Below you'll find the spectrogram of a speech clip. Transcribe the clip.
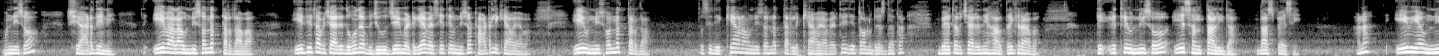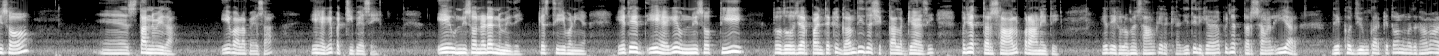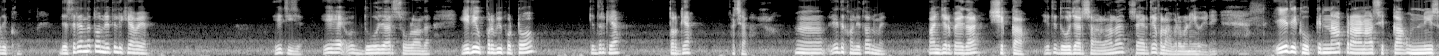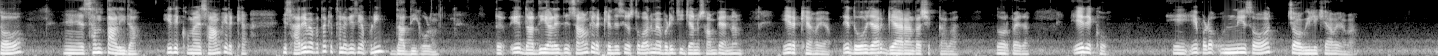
1966 ਦੇ ਨੇ। ਤੇ ਇਹ ਵਾਲਾ 1969 ਦਾ ਵਾ। ਇਹਦੇ ਤਾਂ ਵਿਚਾਰੇ ਦੋਹਾਂ ਦਾ ਵਜੂਦ ਜੇ ਮਿਟ ਗਿਆ ਵੈਸੇ ਤੇ 1968 ਲਿਖਿਆ ਹੋਇਆ ਵਾ। ਇਹ 1969 ਦਾ। ਤੁਸੀਂ ਦੇਖਿਆ ਹੋਣਾ 1969 ਲਿਖਿਆ ਹੋਇਆ ਵਾ ਤੇ ਜੇ ਤੁਹਾਨੂੰ ਦੱਸਦਾ ਤਾਂ। ਵੈਸੇ ਤਾਂ ਵਿਚਾਰਿਆਂ ਦੀਆਂ ਹਾਲਤਾਂ ਹੀ ਖਰਾਬ ਆ। ਤੇ ਇੱਥੇ 1900 ਇਹ 47 ਦਾ 10 ਪੈਸੇ। ਹਨਾ? ਤੇ ਇਹ ਵੀ ਆ 1997 ਦਾ। ਇਹ ਵਾਲਾ ਪੈਸਾ, ਇਹ ਹੈਗੇ 25 ਪੈਸੇ। ਇਹ 1999 ਦੇ। ਕਿਸ ਚੀਜ਼ ਬਣੀ ਹੈ? ਇਹ ਤੇ ਇਹ ਹੈਗੇ 1930 ਤੋਂ 2005 ਤੱਕ ਗਾਂਧੀ ਦਾ ਸਿੱਕਾ ਲੱਗਿਆ ਹੋਇਆ ਸੀ 75 ਸਾਲ ਪੁਰਾਣੇ ਤੇ। ਇਹ ਦੇਖ ਲਓ, ਮੈਂ ਸਾਂਭ ਕੇ ਰੱਖਿਆ ਜੀ ਤੇ ਲਿਖਿਆ ਹੋਇਆ 75 ਸਾਲ ਯਾਰ ਦੇਖੋ ਜ਼ੂਮ ਕਰਕੇ ਤੁਹਾਨੂੰ ਮੈਂ ਦਿਖਾਵਾਂ ਆ ਦੇਖੋ। ਦਿਸ ਰਿਹਾ ਨਾ ਤੁਹਾਨੂੰ, ਇਹ ਤੇ ਲਿਖਿਆ ਹੋਇਆ। ਇਹ ਚੀਜ਼ ਹੈ, ਇਹ ਹੈ ਉਹ 2016 ਦਾ। ਇਹਦੇ ਉੱਪਰ ਵੀ ਫੋਟੋ, ਕਿੱਧਰ ਗਿਆ? ਤੁਰ ਗਿਆ। ਅੱਛਾ। ਇਹ ਦਿਖਾਉਂਦੀ ਤੁਹਾਨੂੰ ਮੈਂ। 5 ਰੁਪਏ ਦਾ ਸਿੱਕਾ ਇਹ ਤੇ 2000 ਸਾਲਾਂ ਨਾ ਸਾਈਡ ਤੇ ਫਲਾਵਰ ਬਣੇ ਹੋਏ ਨੇ। ਇਹ ਦੇਖੋ ਕਿੰਨਾ ਪੁਰਾਣਾ ਸਿੱਕਾ 1947 ਦਾ। ਇਹ ਦੇਖੋ ਮੈਂ ਸਾਂਭ ਕੇ ਰੱਖਿਆ। ਇਹ ਸਾਰੇ ਮੈਂ ਪਤਾ ਕਿੱਥੇ ਲੱਗੇ ਸੀ? ਆਪਣੀ ਦਾਦੀ ਕੋਲੋਂ। ਤੇ ਇਹ ਦਾਦੀ ਵਾਲੇ ਦੇ ਸਾਂਭ ਕੇ ਰੱਖੇ ਹੁੰਦੇ ਸੀ। ਉਸ ਤੋਂ ਬਾਅਦ ਮੈਂ ਬੜੀ ਚੀਜ਼ਾਂ ਨੂੰ ਸਾਂਭਿਆ ਇਹਨਾਂ ਨੂੰ। ਇਹ ਰੱਖਿਆ ਹੋਇਆ। ਇਹ 2011 ਦਾ ਸਿੱਕਾ ਵਾ 2 ਰੁਪਏ ਦਾ। ਇਹ ਦੇਖੋ, ਇਹ ਇਹ ਪੜੋ 1924 ਲਿਖਿਆ ਹੋਇਆ ਵਾ।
